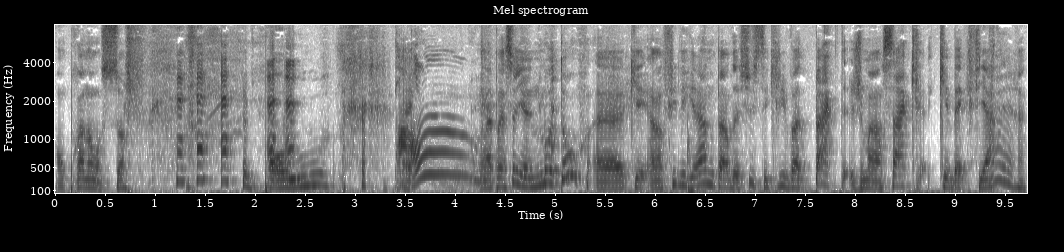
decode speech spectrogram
on prononce ça. pour. Après ça, il y a une moto euh, qui est en filigrane par-dessus. C'est écrit Votre pacte, je m'en sacre, Québec fier.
